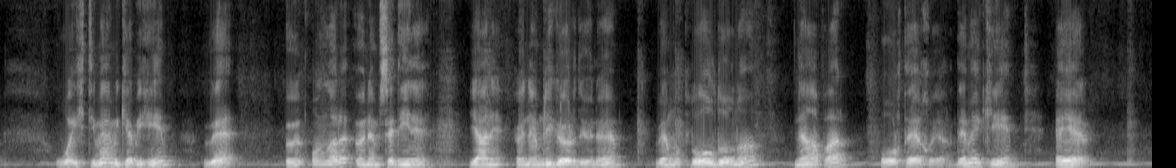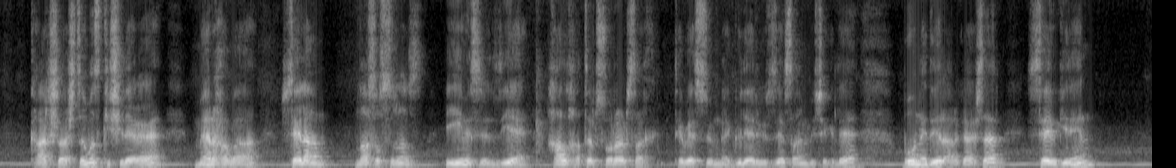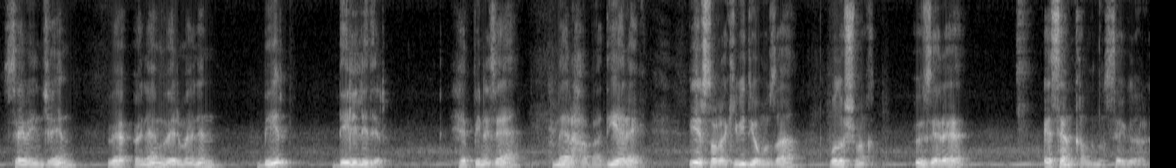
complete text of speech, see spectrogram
Ve ihtimamike bihim ve onları önemsediğini, yani önemli gördüğünü ve mutlu olduğunu ne yapar? Ortaya koyar. Demek ki eğer karşılaştığımız kişilere merhaba, selam, nasılsınız, iyi misiniz diye hal hatır sorarsak tebessümle, güler yüzle, samimi bir şekilde bu nedir arkadaşlar? Sevginin, sevincin ve önem vermenin bir delilidir. Hepinize merhaba diyerek bir sonraki videomuzda buluşmak üzere esen kalınız sevgili arkadaşlar.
